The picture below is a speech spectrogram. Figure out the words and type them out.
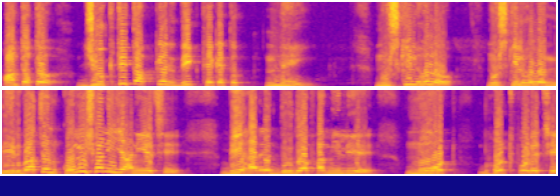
অন্তত যুক্তিতক্কের দিক থেকে তো নেই। মুশকিল হলো মুশকিল হলো নির্বাচন কমিশনই জানিয়েছে বিহারের দুদফা মিলিয়ে মোট ভোট পড়েছে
